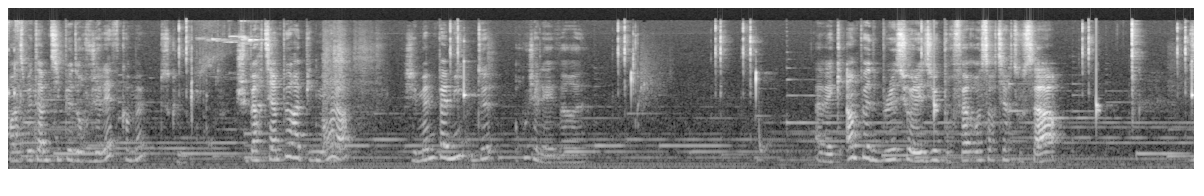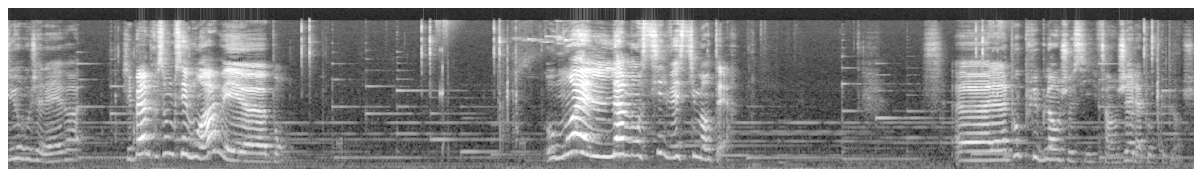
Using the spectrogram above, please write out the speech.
on va se mettre un petit peu de rouge à lèvres quand même. Parce que je suis partie un peu rapidement là. J'ai même pas mis de rouge à lèvres. Avec un peu de bleu sur les yeux pour faire ressortir tout ça. Du rouge à lèvres. J'ai pas l'impression que c'est moi, mais euh, bon. Au moins, elle a mon style vestimentaire. Euh, elle a la peau plus blanche aussi. Enfin, j'ai la peau plus blanche.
